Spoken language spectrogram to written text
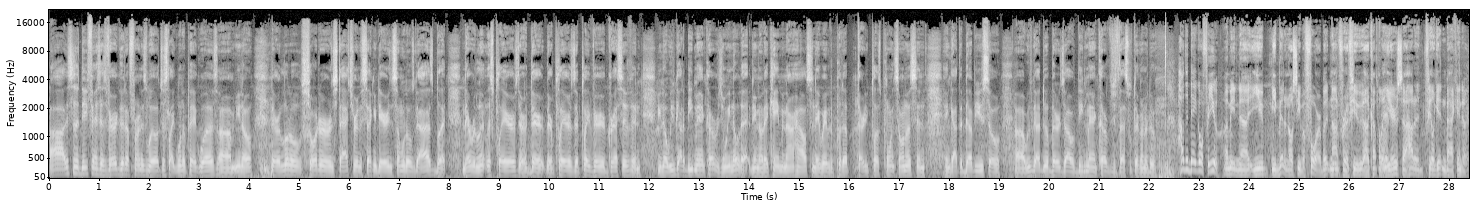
Uh, this is a defense that's very good up front as well, just like Winnipeg was. Um, you know, they're a little shorter in stature in the secondary than some of those guys, but they're relentless players. They're they're they're players that play very aggressive, and you know we've got to beat man coverage, and we know that. You know, they came in our house and they were able to put up 30 plus points on us and, and got the W. So uh, we've got to do a better job of beating man coverage if that's what they're going to do. How did day go for you? I mean, uh, you you've been an OC before, but not for a few a couple of years. So how did it feel getting back into it?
